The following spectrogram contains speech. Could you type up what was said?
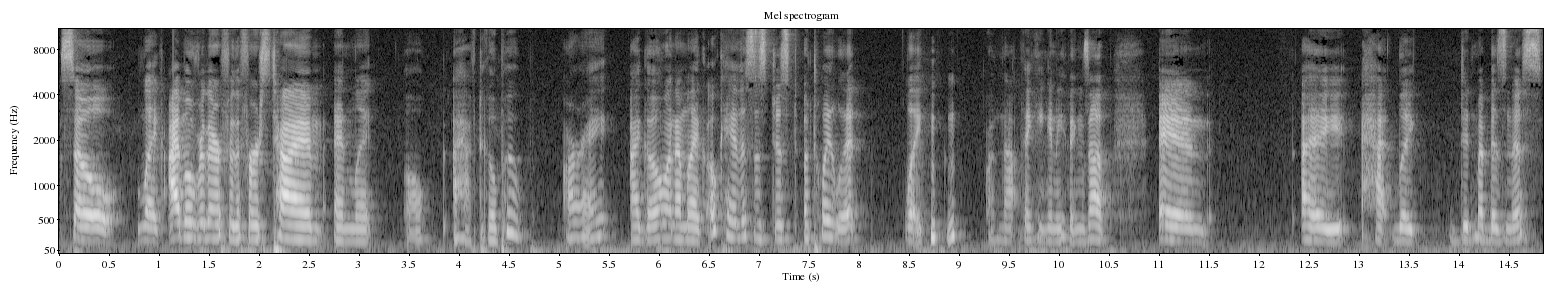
So like I'm over there for the first time and like, oh, I have to go poop. All right. I go and I'm like, okay, this is just a toilet. Like I'm not thinking anything's up. And I had like did my business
